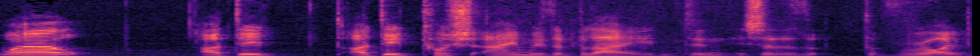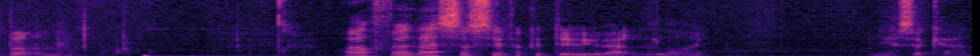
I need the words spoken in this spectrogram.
Well, I did. I did push aim with the blade didn't, instead of the, the right button. Well, for, let's just see if I could do it without the light. Yes, I can.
